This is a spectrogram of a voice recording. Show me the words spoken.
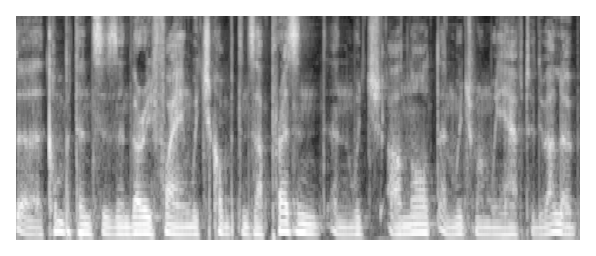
uh, competences and verifying which competences are present and which are not, and which one we have to develop.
